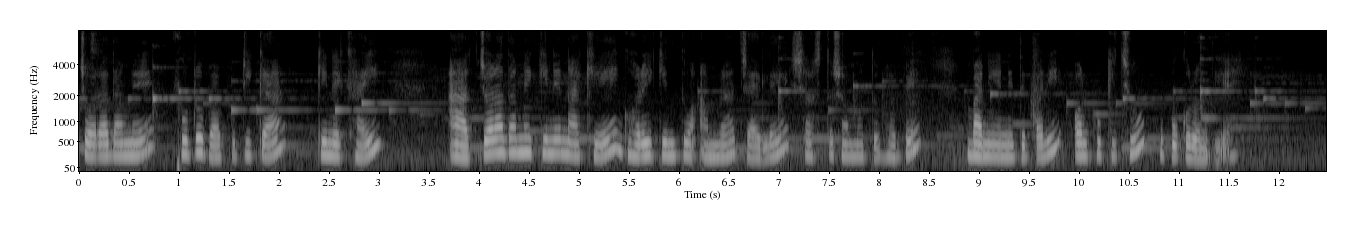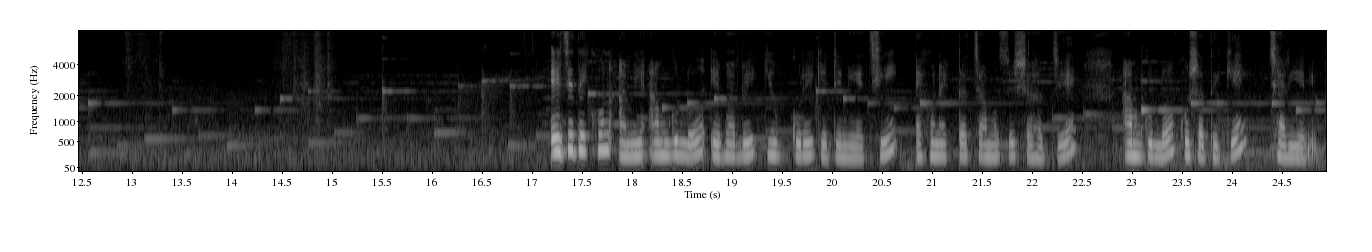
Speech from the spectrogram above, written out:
চড়া দামে ফুটো বা ফুটিকা কিনে খাই আর চড়া দামে কিনে না খেয়ে ঘরেই কিন্তু আমরা চাইলে স্বাস্থ্যসম্মতভাবে বানিয়ে নিতে পারি অল্প কিছু উপকরণ দিয়ে। এই যে দেখুন, আমি আমগুলো এভাবে কিউব করে কেটে নিয়েছি। এখন একটা চামচের সাহায্যে আমগুলো খোসা থেকে ছাড়িয়ে নেব।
